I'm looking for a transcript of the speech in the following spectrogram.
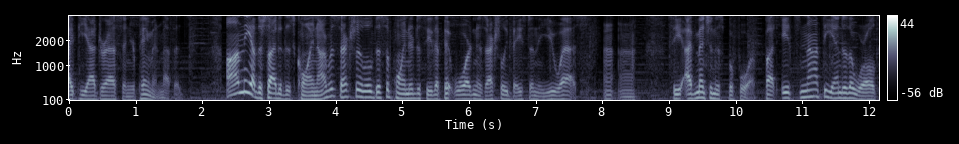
IP address, and your payment methods. On the other side of this coin, I was actually a little disappointed to see that Bitwarden is actually based in the US. Uh-uh. See, I've mentioned this before, but it's not the end of the world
